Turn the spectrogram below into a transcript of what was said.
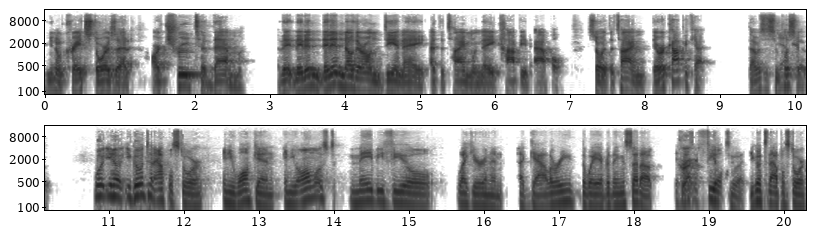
you know create stores that are true to them they, they didn't they didn't know their own dna at the time when they copied apple so at the time they were a copycat that was the simplicity yeah. well you know you go into an apple store and you walk in and you almost maybe feel like you're in an, a gallery the way everything is set up it Correct. has a feel to it. You go to the Apple store,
